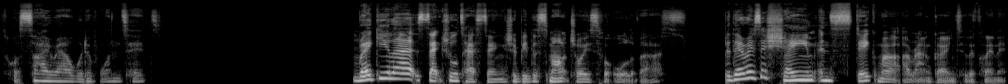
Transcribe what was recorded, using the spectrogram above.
That's what Cyril would have wanted. Regular sexual testing should be the smart choice for all of us. But there is a shame and stigma around going to the clinic,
